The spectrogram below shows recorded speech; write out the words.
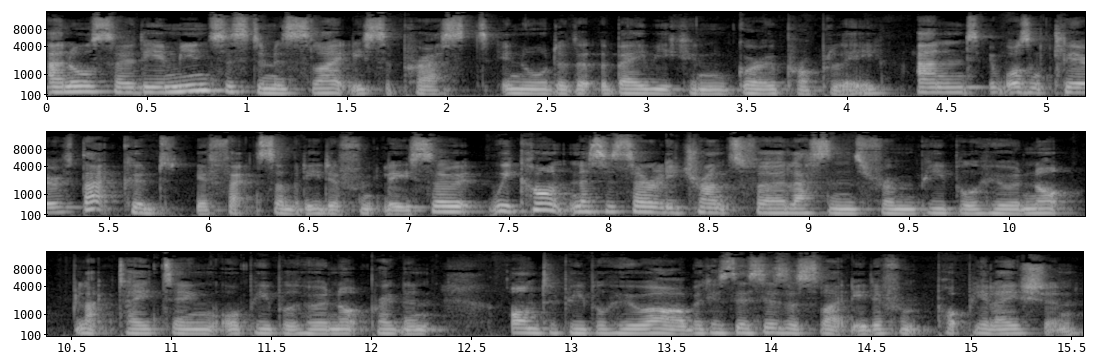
And also, the immune system is slightly suppressed in order that the baby can grow properly. And it wasn't clear if that could affect somebody differently. So, we can't necessarily transfer lessons from people who are not lactating or people who are not pregnant onto people who are, because this is a slightly different population.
